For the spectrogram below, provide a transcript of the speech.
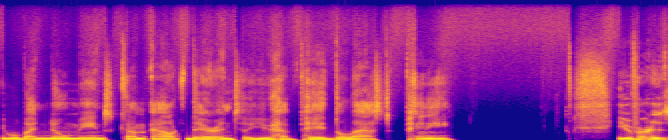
you will by no means come out there until you have paid the last penny. You've heard, it,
